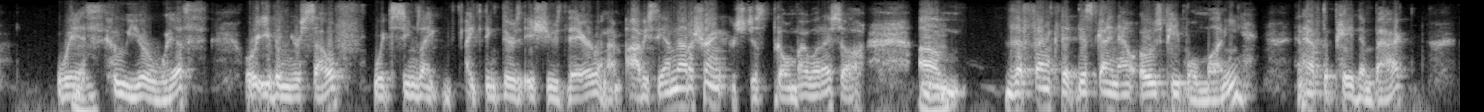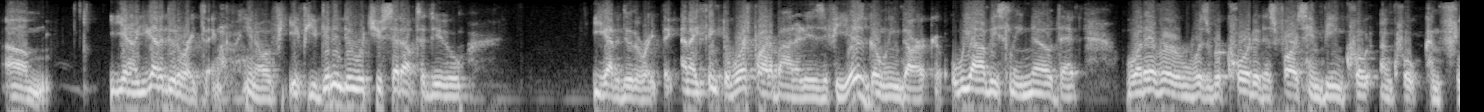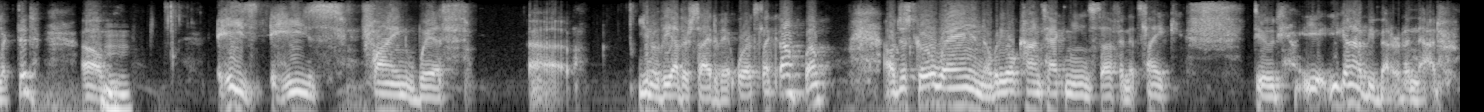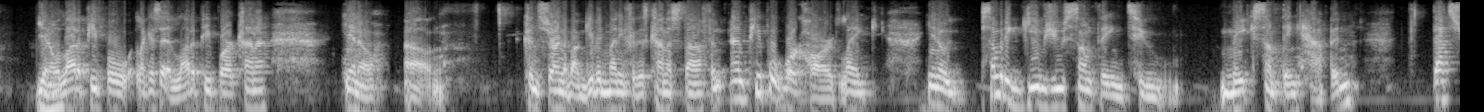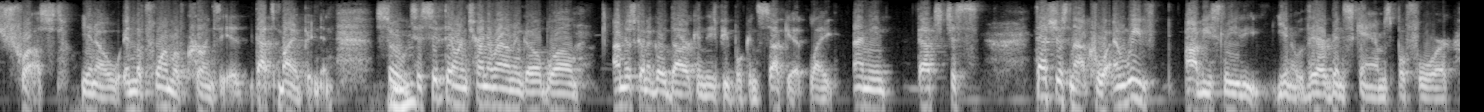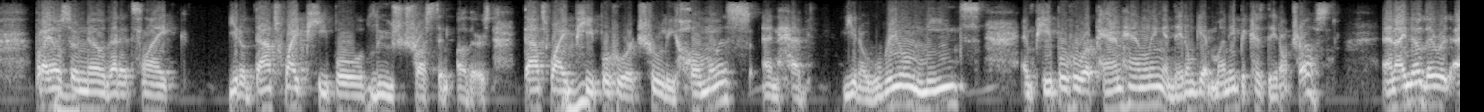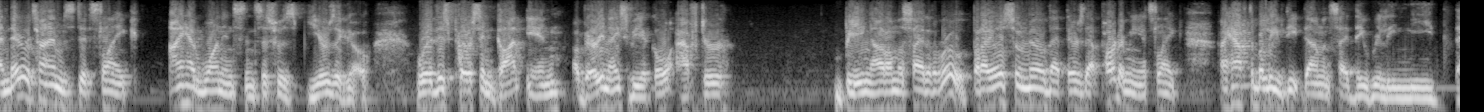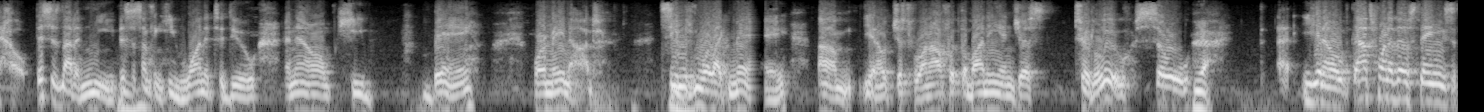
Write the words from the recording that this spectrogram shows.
with who you're with, or even yourself, which seems like I think there's issues there. And I'm obviously I'm not a shrink. It's just going by what I saw. Um, the fact that this guy now owes people money and have to pay them back. Um, you know, you got to do the right thing. You know, if if you didn't do what you set out to do, you got to do the right thing. And I think the worst part about it is if he is going dark, we obviously know that whatever was recorded as far as him being quote unquote conflicted, um, Mhm. he's he's fine with uh, you know the other side of it where it's like oh well i'll just go away and nobody will contact me and stuff. And it's like dude you, you gotta be better than that. You know a lot of people like i said a lot of people are kind of you know um, concerned about giving money for this kind of stuff. And, and people work hard. Like you know somebody gives you something to make something happen that's trust, you know, in the form of currency. That's my opinion. So mm-hmm. to sit there and turn around and go, well, I'm just going to go dark and these people can suck it. Like, I mean, that's just that's just not cool. And we've obviously, you know, there have been scams before, but I also mm-hmm. know that it's like, you know, that's why people lose trust in others. That's why mm-hmm. people who are truly homeless and have, you know, real needs and people who are panhandling and they don't get money because they don't trust. And I know there were, and there were times it's like, I had one instance, this was years ago, where this person got in a very nice vehicle after being out on the side of the road. But I also know that there's that part of me. It's like I have to believe deep down inside they really need the help. This is not a need. This is mm-hmm. something he wanted to do, and now he may or may not. Seems more like may. Um, you know, just run off with the money and just toodaloo. So Yeah. uh, you know, that's one of those things.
